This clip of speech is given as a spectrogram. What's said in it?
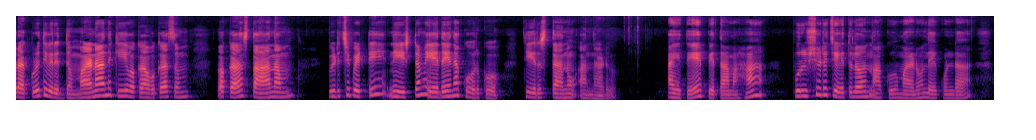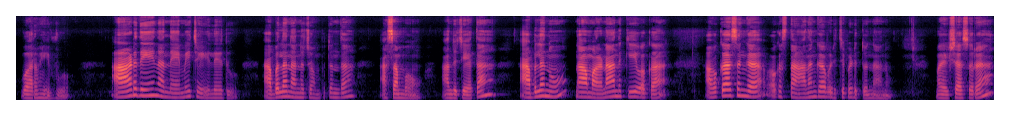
ప్రకృతి విరుద్ధం. మరణానికి ఒక అవకాశం ఒక స్థానం విడిచిపెట్టి నీ ఇష్టం ఏదైనా కోరుకో తీరుస్తాను అన్నాడు. అయితే పితామహ పురుషుడి చేతిలో నాకు మరణం లేకుండా వరం ఇవ్వు. ఆడది నన్నేమీ చేయలేదు. అబల నన్ను చంపుతుందా? అసంభవం. అందుచేత అబలను నా మరణానికి ఒక అవకాశంగా ఒక స్థానంగా విడిచిపెడుతున్నాను. మహిషాసుర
